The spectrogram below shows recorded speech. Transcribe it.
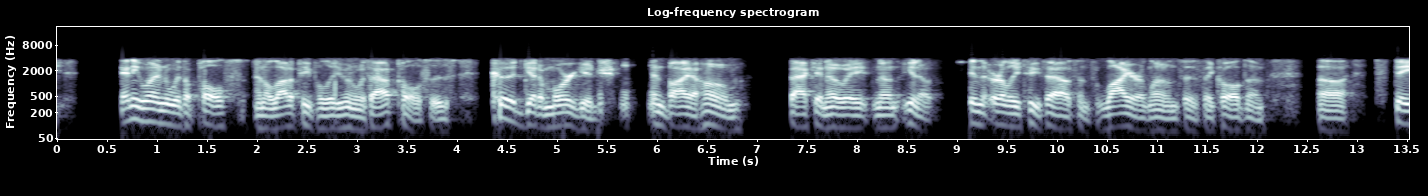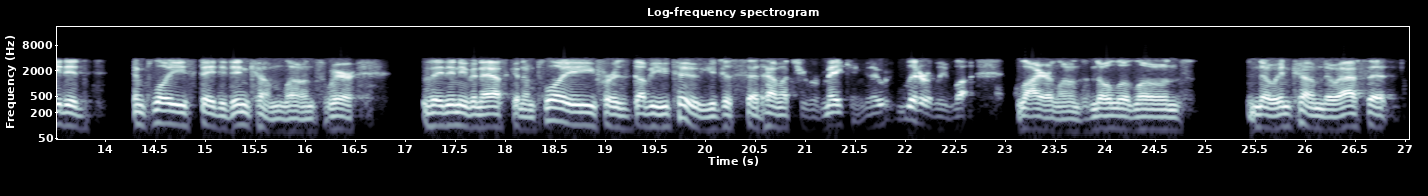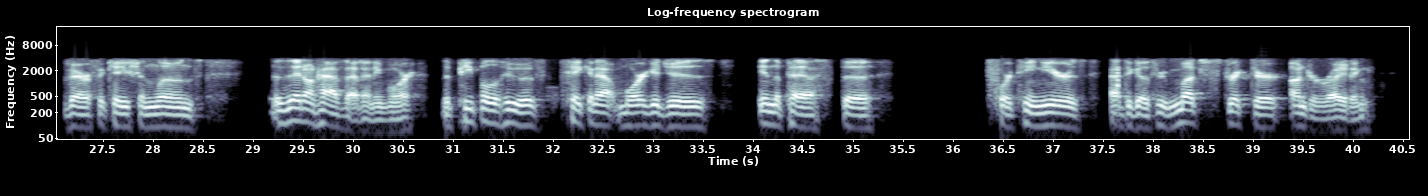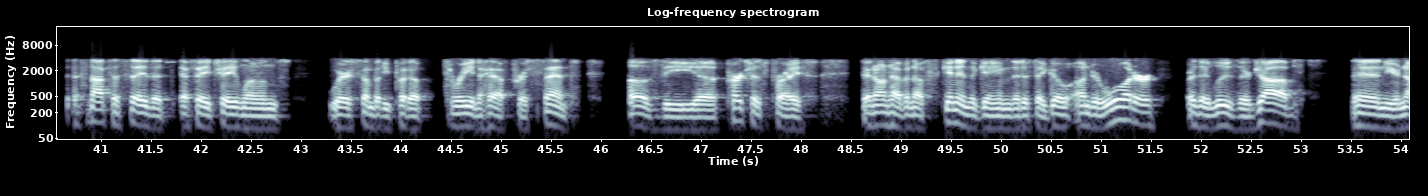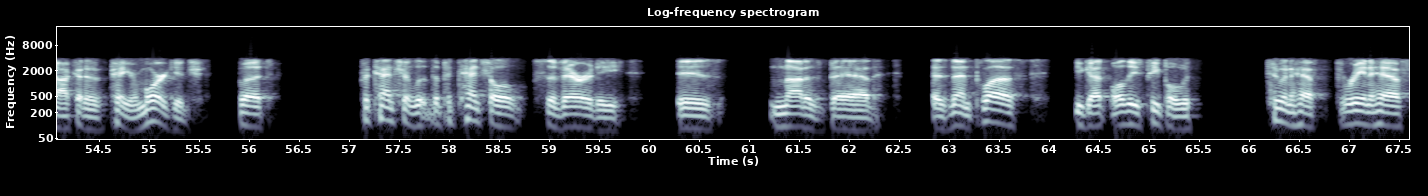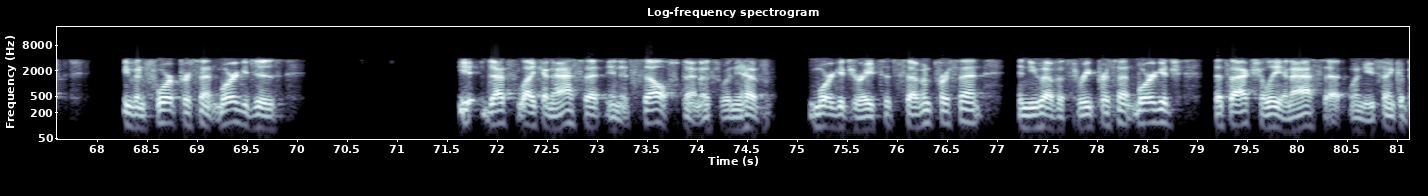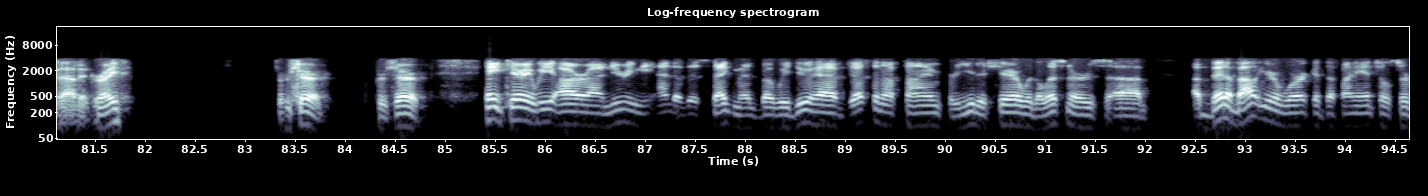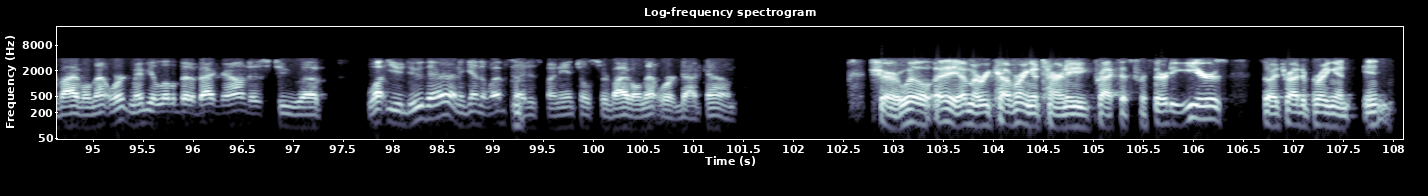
anyone with a pulse and a lot of people even without pulses could get a mortgage and buy a home back in 08 you know in the early 2000s liar loans as they called them uh, stated employee stated income loans where they didn't even ask an employee for his W two. You just said how much you were making. They were literally liar loans, NOLA loans, no income, no asset verification loans. They don't have that anymore. The people who have taken out mortgages in the past uh, 14 years had to go through much stricter underwriting. That's not to say that FHA loans, where somebody put up three and a half percent of the uh, purchase price, they don't have enough skin in the game that if they go underwater or they lose their jobs, then you're not going to pay your mortgage. But potential, the potential severity is not as bad as then. Plus, you got all these people with two and a half, three and a half, even four percent mortgages that's like an asset in itself, Dennis. When you have mortgage rates at 7% and you have a 3% mortgage, that's actually an asset when you think about it, right? For sure. For sure. Hey, Kerry, we are uh, nearing the end of this segment, but we do have just enough time for you to share with the listeners uh, a bit about your work at the Financial Survival Network, maybe a little bit of background as to uh, what you do there. And again, the website is financialsurvivalnetwork.com. Sure. Well, hey, I'm a recovering attorney, practiced for 30 years, so I try to bring an in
